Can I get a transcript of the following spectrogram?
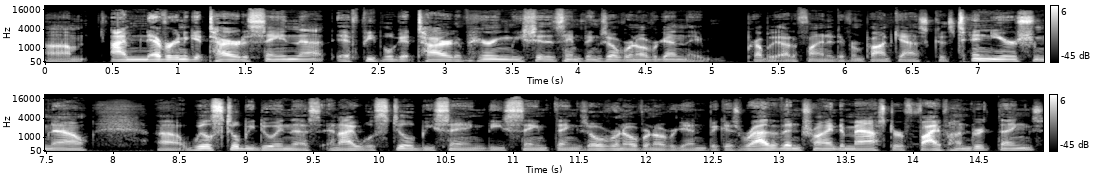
Um, I'm never going to get tired of saying that. If people get tired of hearing me say the same things over and over again, they probably ought to find a different podcast because 10 years from now, uh, we'll still be doing this and I will still be saying these same things over and over and over again because rather than trying to master 500 things,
